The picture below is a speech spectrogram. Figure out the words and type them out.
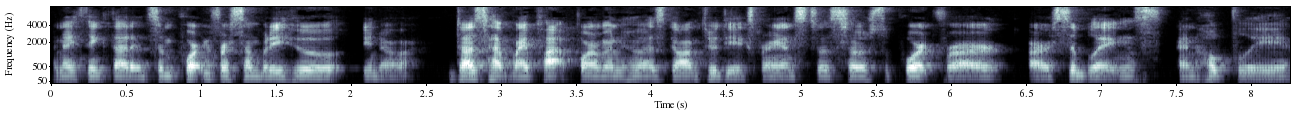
And I think that it's important for somebody who, you know, does have my platform and who has gone through the experience to show support for our, our siblings and hopefully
